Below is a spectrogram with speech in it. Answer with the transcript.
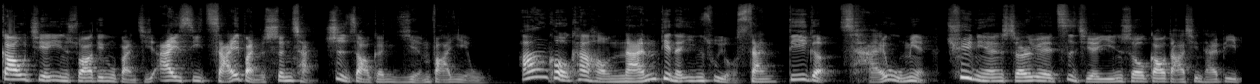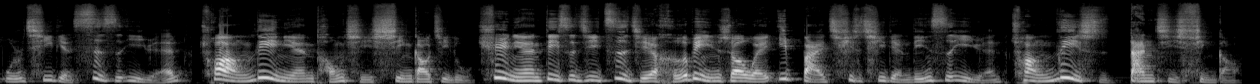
高阶印刷电路板及 IC 载板的生产、制造跟研发业务。Uncle 看好南电的因素有三：第一个，财务面，去年十二月字节营收高达新台币五十七点四四亿元，创历年同期新高纪录；去年第四季字节合并营收为一百七十七点零四亿元，创历史单季新高。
